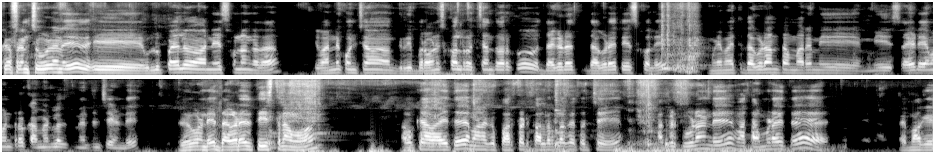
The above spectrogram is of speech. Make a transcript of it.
ఓకే ఫ్రెండ్స్ చూడండి ఈ ఉల్లిపాయలు అన్ని వేసుకున్నాం కదా. ఇవన్నీ కొంచెం బ్రౌనిష్ కలర్ వచ్చేంత వరకు దగడ దగుడైతే వేసుకోవాలి మేమైతే దగడ అంటాం. మరి మీ మీ సైడ్ ఏమంటారో కమెంట్లో మెన్షన్ చేయండి. ఇదిగోండి దగడైతే తీస్తున్నాము. ఓకే అవి అయితే మనకు పర్ఫెక్ట్ కలర్లోకి అయితే వచ్చాయి. అక్కడ చూడండి మా తమ్ముడు అయితే మాకు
